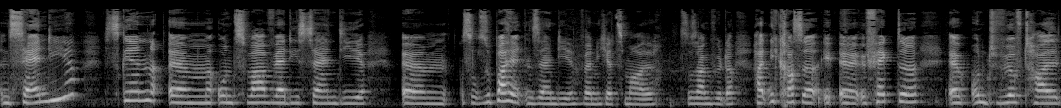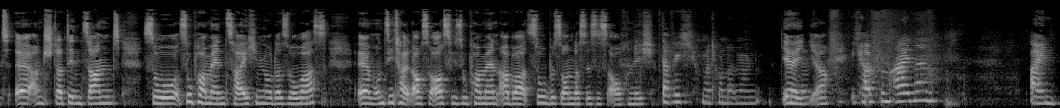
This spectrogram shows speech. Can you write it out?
ein Sandy-Skin. Ähm, und zwar wäre die Sandy ähm, so Superhelden-Sandy, wenn ich jetzt mal so sagen würde. Halt nicht krasse äh, Effekte äh, und wirft halt äh, anstatt den Sand so Superman-Zeichen oder sowas. Ähm, und sieht halt auch so aus wie Superman, aber so besonders ist es auch nicht. Darf ich mit 109? Ja, ja. Ich habe schon einen. Ein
